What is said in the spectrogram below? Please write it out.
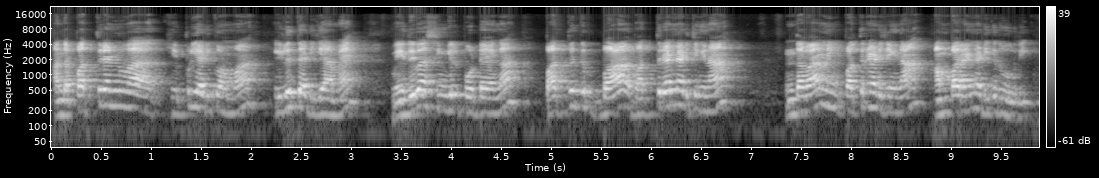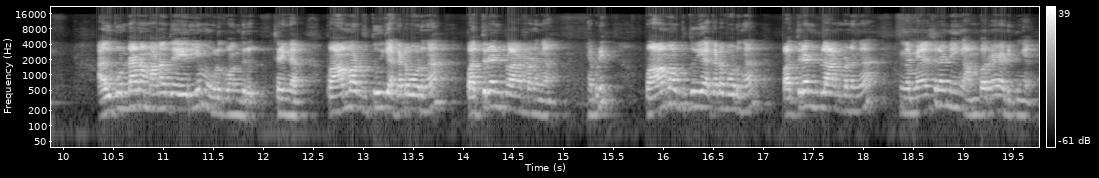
அந்த பத்து ரன் வ- எப்படி அடிக்கணுமா? இழுத்து அடிக்காமல் மெதுவாக சிங்கிள் போட்டுங்க. பத்துக்கு பா பத்து ரன் அடிச்சிங்கன்னா இந்த வாரம் நீங்கள் பத்து ரன் அடிச்சிங்கன்னா ஐம்பது ரன் அடிக்கிறது உறுதி. அதுக்கு உண்டான மன தைரியம் உங்களுக்கு வந்துருக்கு சரிங்களா? ஃபார்ம் அவுட் தூக்கி அக்கடை போடுங்க. பத்து ரன் பிளான் பண்ணுங்கள் எப்படி? ஃபார்ம் அவுட் தூக்கி அக்கடை போடுங்க. பத்து ரன் பிளான் பண்ணுங்கள் இந்த மேட்ச்சில் நீங்கள் ஐம்பது ரன் அடிப்பீங்க.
